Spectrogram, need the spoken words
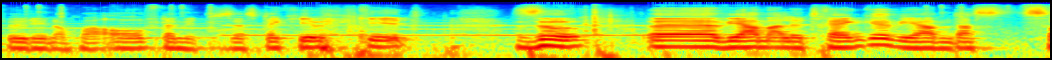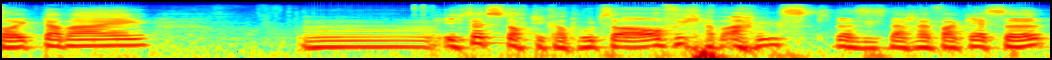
Füll den nochmal auf, damit dieser Stack hier weggeht. So, äh, wir haben alle Tränke, wir haben das Zeug dabei. Hm, ich setze doch die Kapuze auf. Ich habe Angst, dass ich es nachher vergesse.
